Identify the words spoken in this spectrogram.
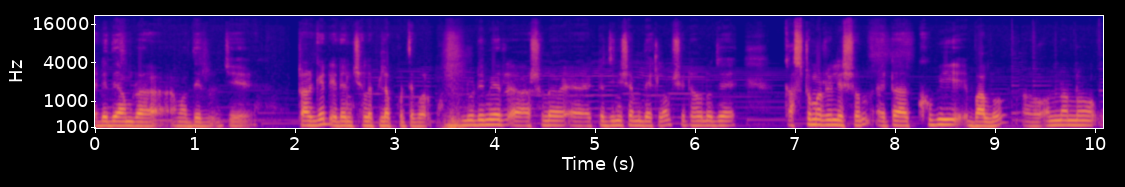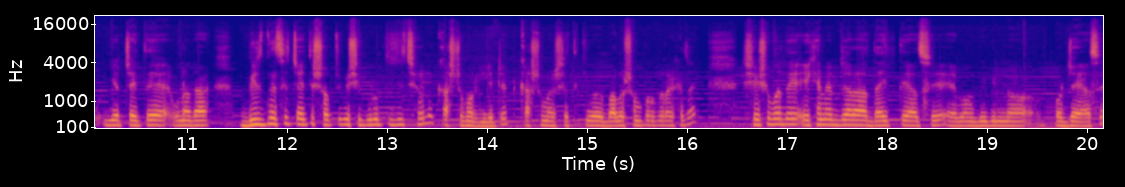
এটা দিয়ে আমরা আমাদের যে টার্গেট এটা ইনশাল্লাহ ফিল আপ করতে পারব। ব্লু ডিমের আহ, আসলে একটা জিনিস আমি দেখলাম সেটা হলো যে কাস্টমার রিলেশন এটা খুবই ভালো। অন্যান্য ইয়ের চাইতে ওনারা বিজনেসের চাইতে সবচেয়ে বেশি গুরুত্ব দিচ্ছে হলো কাস্টমার রিলেটেড কাস্টমারের সাথে কীভাবে ভালো সম্পর্ক রাখা যায়। সেই সুবাদে এখানের যারা দায়িত্বে আছে এবং বিভিন্ন পর্যায়ে আছে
